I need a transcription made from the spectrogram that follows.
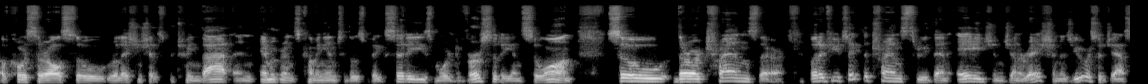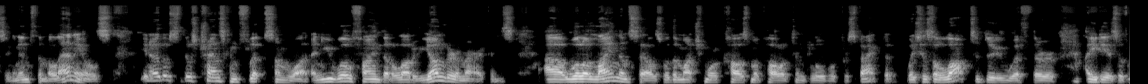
Of course, there are also relationships between that and immigrants coming into those big cities, more diversity, and so on. So there are trends there. But if you take the trends through then age and generation, as you were suggesting, and into the millennials, you know, those, those trends can flip somewhat. And you will find that a lot of younger Americans uh, will align themselves with a much more cosmopolitan global perspective, which has a lot to do with their ideas of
